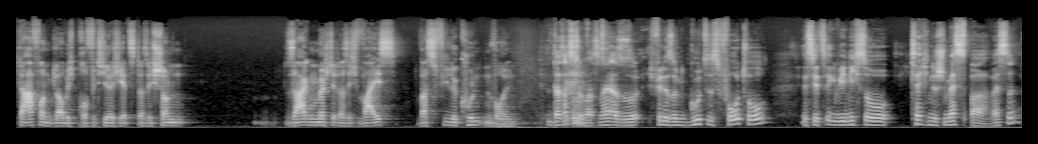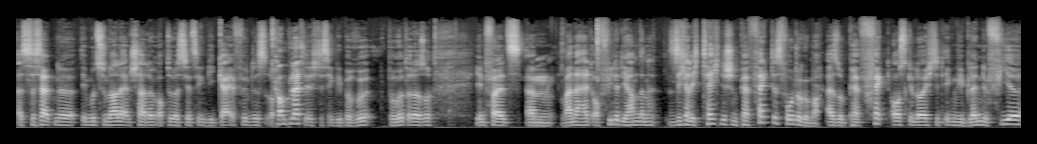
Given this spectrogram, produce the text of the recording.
davon, glaube ich, profitiere ich jetzt, dass ich schon sagen möchte, dass ich weiß, was viele Kunden wollen. Da sagst du was, ne? Also ich finde, so ein gutes Foto ist jetzt irgendwie nicht so technisch messbar, weißt du? Also es ist halt eine emotionale Entscheidung, ob du das jetzt irgendwie geil findest, ob Komplett. dich das irgendwie berührt, berührt oder so. Jedenfalls ähm, waren da halt auch viele, die haben dann sicherlich technisch ein perfektes Foto gemacht. Also perfekt ausgeleuchtet, irgendwie Blende 4,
